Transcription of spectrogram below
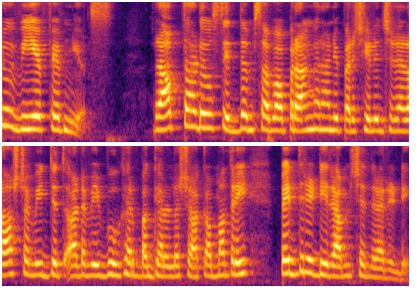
to VFM news Raptadu సిద్ధం సభ ప్రాంగణాన్ని పరిశీలించిన రాష్ట్ర విద్యుత్ అటవీ భూగర్భ గనుల శాఖ మంత్రి పెద్దిరెడ్డి రామచంద్రారెడ్డి.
